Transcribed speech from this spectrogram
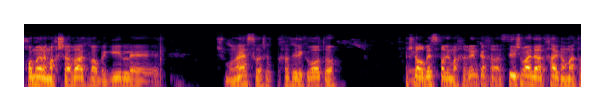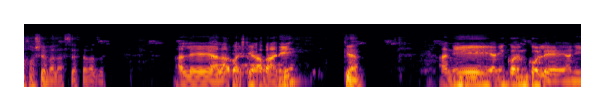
חומר למחשבה כבר בגיל uh, 18 שהתחלתי לקרוא אותו, יש לו הרבה ספרים אחרים ככה, רציתי לשמוע את דעתך גם מה אתה חושב על הספר הזה. על, על אבא שירה ואני? כן. אני, אני קודם כל, אני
